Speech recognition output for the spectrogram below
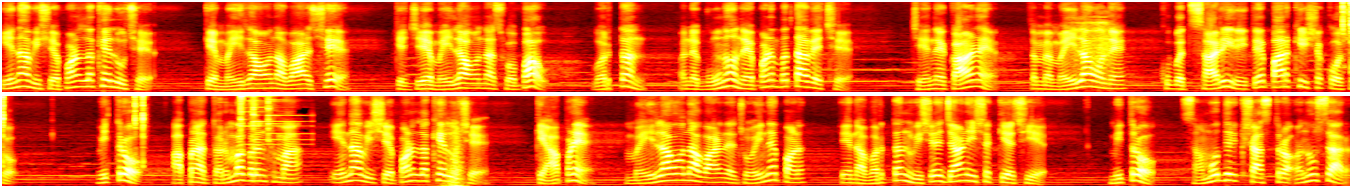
એના વિશે પણ લખેલું છે કે મહિલાઓના વાળ છે કે જે મહિલાઓના સ્વભાવ, વર્તન અને ગુણોને પણ બતાવે છે. જેને કારણે તમે મહિલાઓને ખૂબ જ સારી રીતે પારખી શકો છો. મિત્રો, આપણા ધર્મગ્રંથમાં એના વિશે પણ લખેલું છે કે આપણે મહિલાઓના વાળને જોઈને પણ એના વર્તન વિશે જાણી શકીએ છીએ. મિત્રો, સામુદ્રિક શાસ્ત્ર અનુસાર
